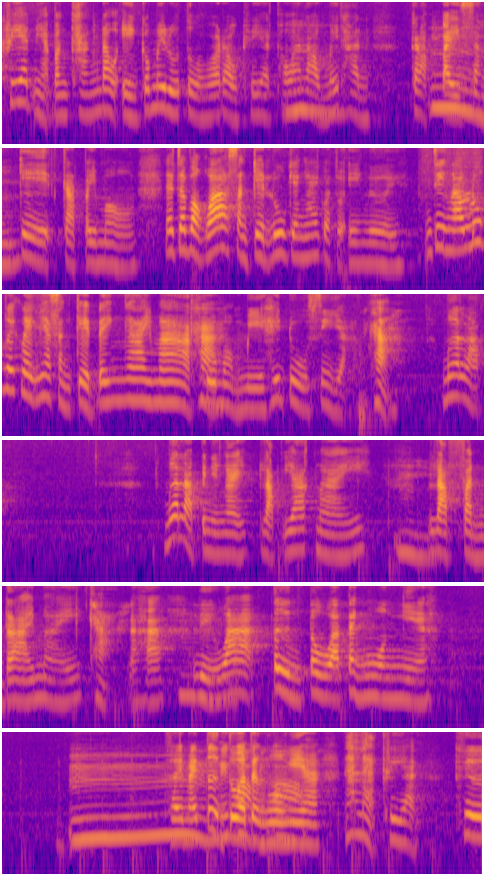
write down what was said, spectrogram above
เครียดเนี่ยบางครั้งเราเองก็ไม่รู้ตัวว่าเราเครียด เพราะว่าเราไม่ทันกลับไปอืมสังเกตกลับไปมองแต่จะบอกว่าสังเกตลูกยังง่ายกว่าตัวเองเลย จริงๆแล้วลูกเล็กๆเนี่ยสังเกตได้ง่ายมากค่ะครูหมอมมีให้ดูสี่อย่างค่ะเมื่อหลับ เมื่อหลับเป็นยังไง หลับยากไหมอืม หลับฝันร้ายไหมค่ะนะคะ หรือว่าตื่นตัวแต่งวงเงียอืมเคยไหมตื่นตัวกออกแต่งวงเงียนึกอนั่นแหละเครียด คือ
